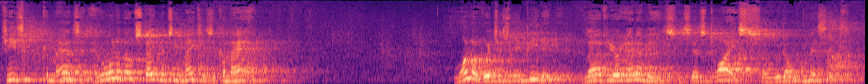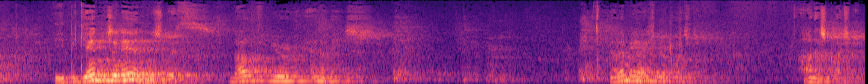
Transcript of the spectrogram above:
Jesus commands it. Every one of those statements he makes is a command. One of which is repeated love your enemies, he says twice, so we don't miss it. He begins and ends with love your enemies. Now, let me ask you a question. Honest question.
